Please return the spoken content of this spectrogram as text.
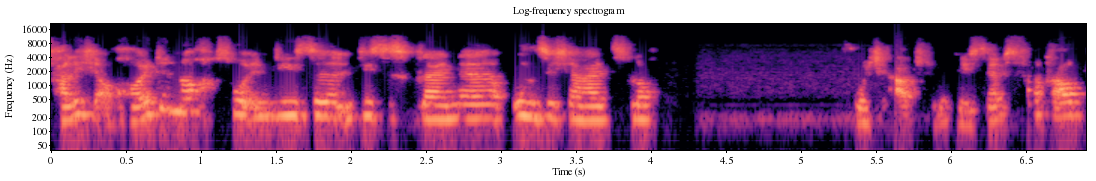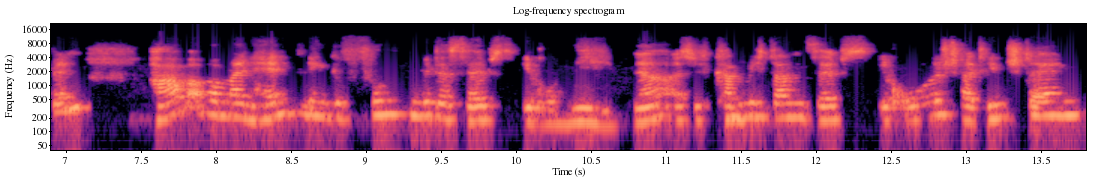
falle ich auch heute noch so in diese, in dieses kleine Unsicherheitsloch wo ich absolut nicht selbstvertraut bin, habe aber mein Handling gefunden mit der Selbstironie. Ja? Also ich kann mich dann selbstironisch halt hinstellen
